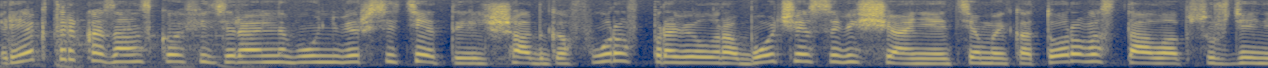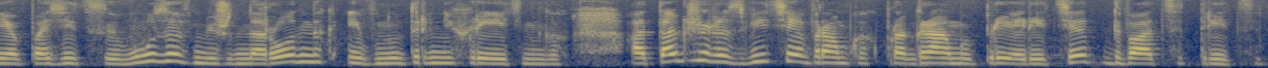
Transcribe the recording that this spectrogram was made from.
Ректор Казанского федерального университета Ильшат Гафуров провел рабочее совещание, темой которого стало обсуждение позиции вуза в международных и внутренних рейтингах, а также развитие в рамках программы «Приоритет-2030».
